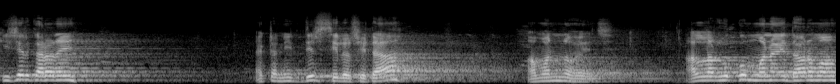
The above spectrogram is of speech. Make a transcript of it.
কিসের কারণে? একটা নির্দেশ ছিল, সেটা অমান্য হয়েছে। আল্লাহর হুকুম মানায় ধর্ম।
